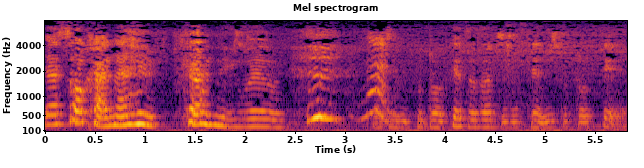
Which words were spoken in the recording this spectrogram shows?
Ya soka na kani wewe. Nikutokee sasa tunisha nikutokee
